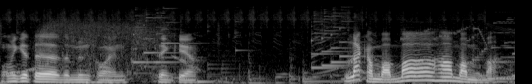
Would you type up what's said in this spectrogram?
Let me get the, the moon coin. Thank you. Like a mama, mama.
